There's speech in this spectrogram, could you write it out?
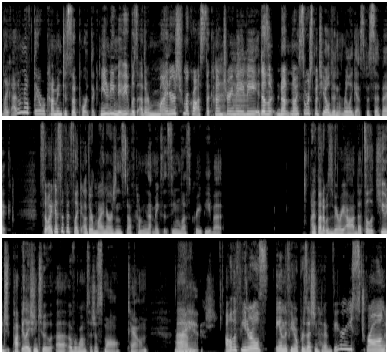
Like, I don't know if they were coming to support the community. Maybe it was other miners from across the country. Mhm. Maybe it doesn't, no, my source material didn't really get specific. So I guess if it's like other miners and stuff coming, that makes it seem less creepy, but I thought it was very odd. That's a huge population to uh, overwhelm such a small town. Um, Right. all the funerals and the funeral procession had a very strong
